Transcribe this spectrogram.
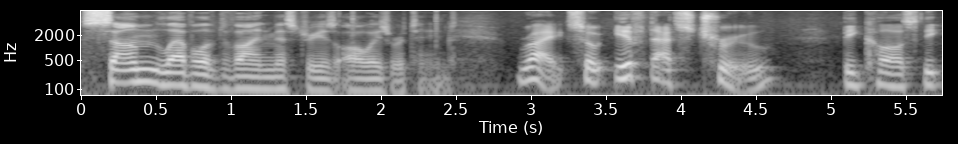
Some level of divine mystery is always retained. right. So if that's true, because the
